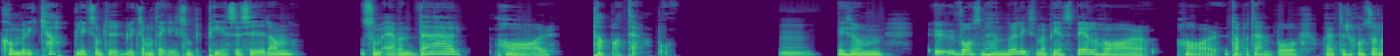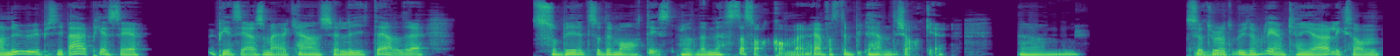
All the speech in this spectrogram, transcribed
kommer ikapp liksom typ, liksom, man tänker liksom på PC-sidan. Som även där har tappat tempo. Mm. Liksom, vad som händer liksom med PC-spel har, har tappat tempo. Och eftersom konsolerna nu i princip är PC, PC som är kanske lite äldre. Så blir det inte så dramatiskt när nästa sak kommer. Även fast det händer saker. Um, så jag tror mm. att de utan problem kan göra liksom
